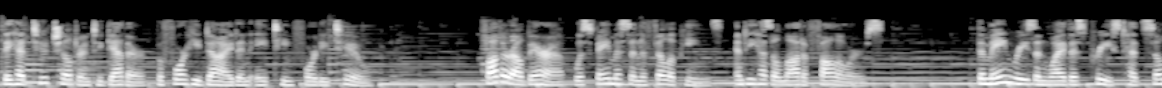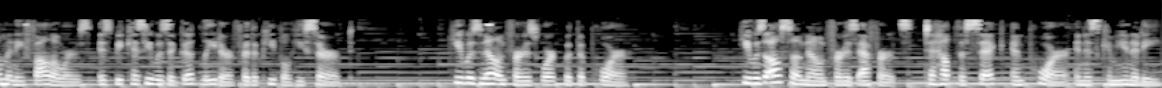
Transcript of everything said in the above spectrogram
They had two children together before he died in 1842. Father Albera was famous in the Philippines and he has a lot of followers. The main reason why this priest had so many followers is because he was a good leader for the people he served. He was known for his work with the poor. He was also known for his efforts to help the sick and poor in his community.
